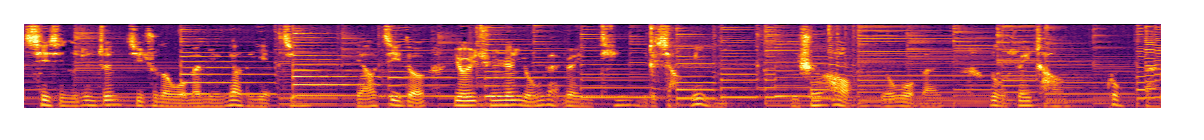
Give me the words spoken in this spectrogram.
谢谢你认真记住了我们明亮的眼睛。你要记得，有一群人永远愿意听你的小秘密。你身后有我们，路虽长，共担。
